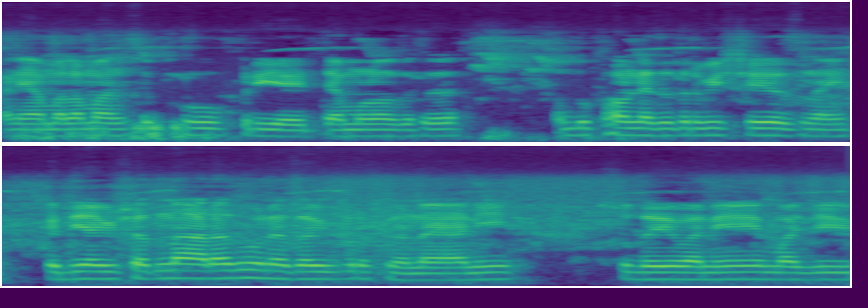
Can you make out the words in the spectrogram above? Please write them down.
आणि आम्हाला माणसं खूप प्रिय आहेत. त्यामुळं कसं दुखावण्याचा तर विषयच नाही. कधी आयुष्यात नाराज होण्याचाही प्रश्न नाही. आणि सुदैवाने माझी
